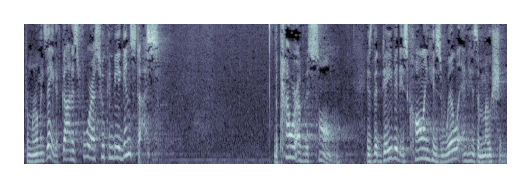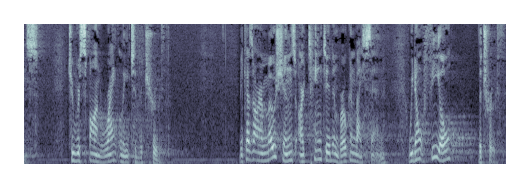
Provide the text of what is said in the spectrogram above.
from Romans 8. If God is for us, who can be against us? The power of this psalm is that David is calling his will and his emotions to respond rightly to the truth. Because our emotions are tainted and broken by sin, we don't feel the truth.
